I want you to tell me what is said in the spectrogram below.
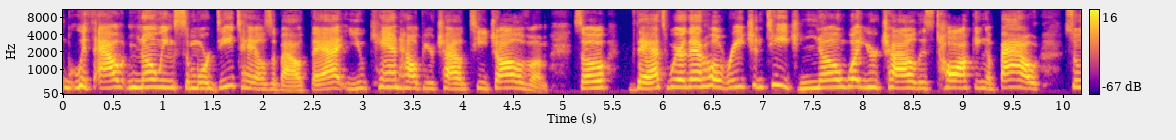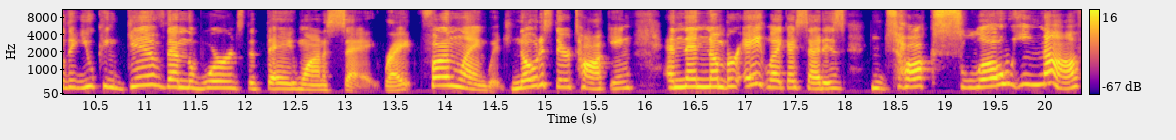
Without knowing some more details about that, you can't help your child teach all of them. So that's where that whole reach and teach, know what your child is talking about so that you can give them the words that they want to say, right? Fun language. Notice they're talking. And then number eight, like I said, is talk slow enough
